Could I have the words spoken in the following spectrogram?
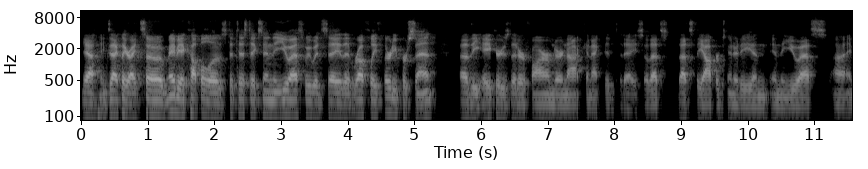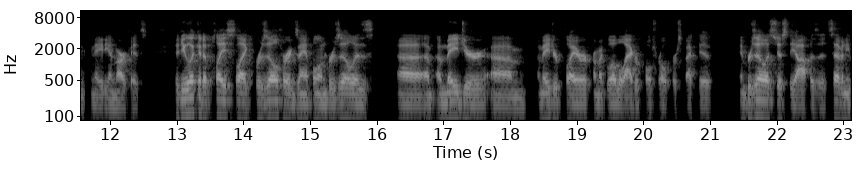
Yeah, exactly right. So maybe a couple of statistics in the U.S. We would say that roughly 30 percent of the acres that are farmed are not connected today. So that's that's the opportunity in in the U.S. Uh, and Canadian markets. If you look at a place like Brazil, for example, and Brazil is uh, a, major um, a major player from a global agricultural perspective. In Brazil, it's just the opposite. 70%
